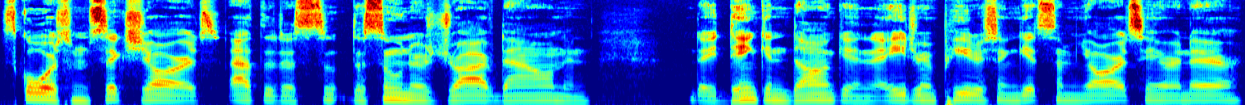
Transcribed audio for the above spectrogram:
scores from six yards after the the Sooners drive down and they dink and dunk, and Adrian Peterson gets some yards here and there.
